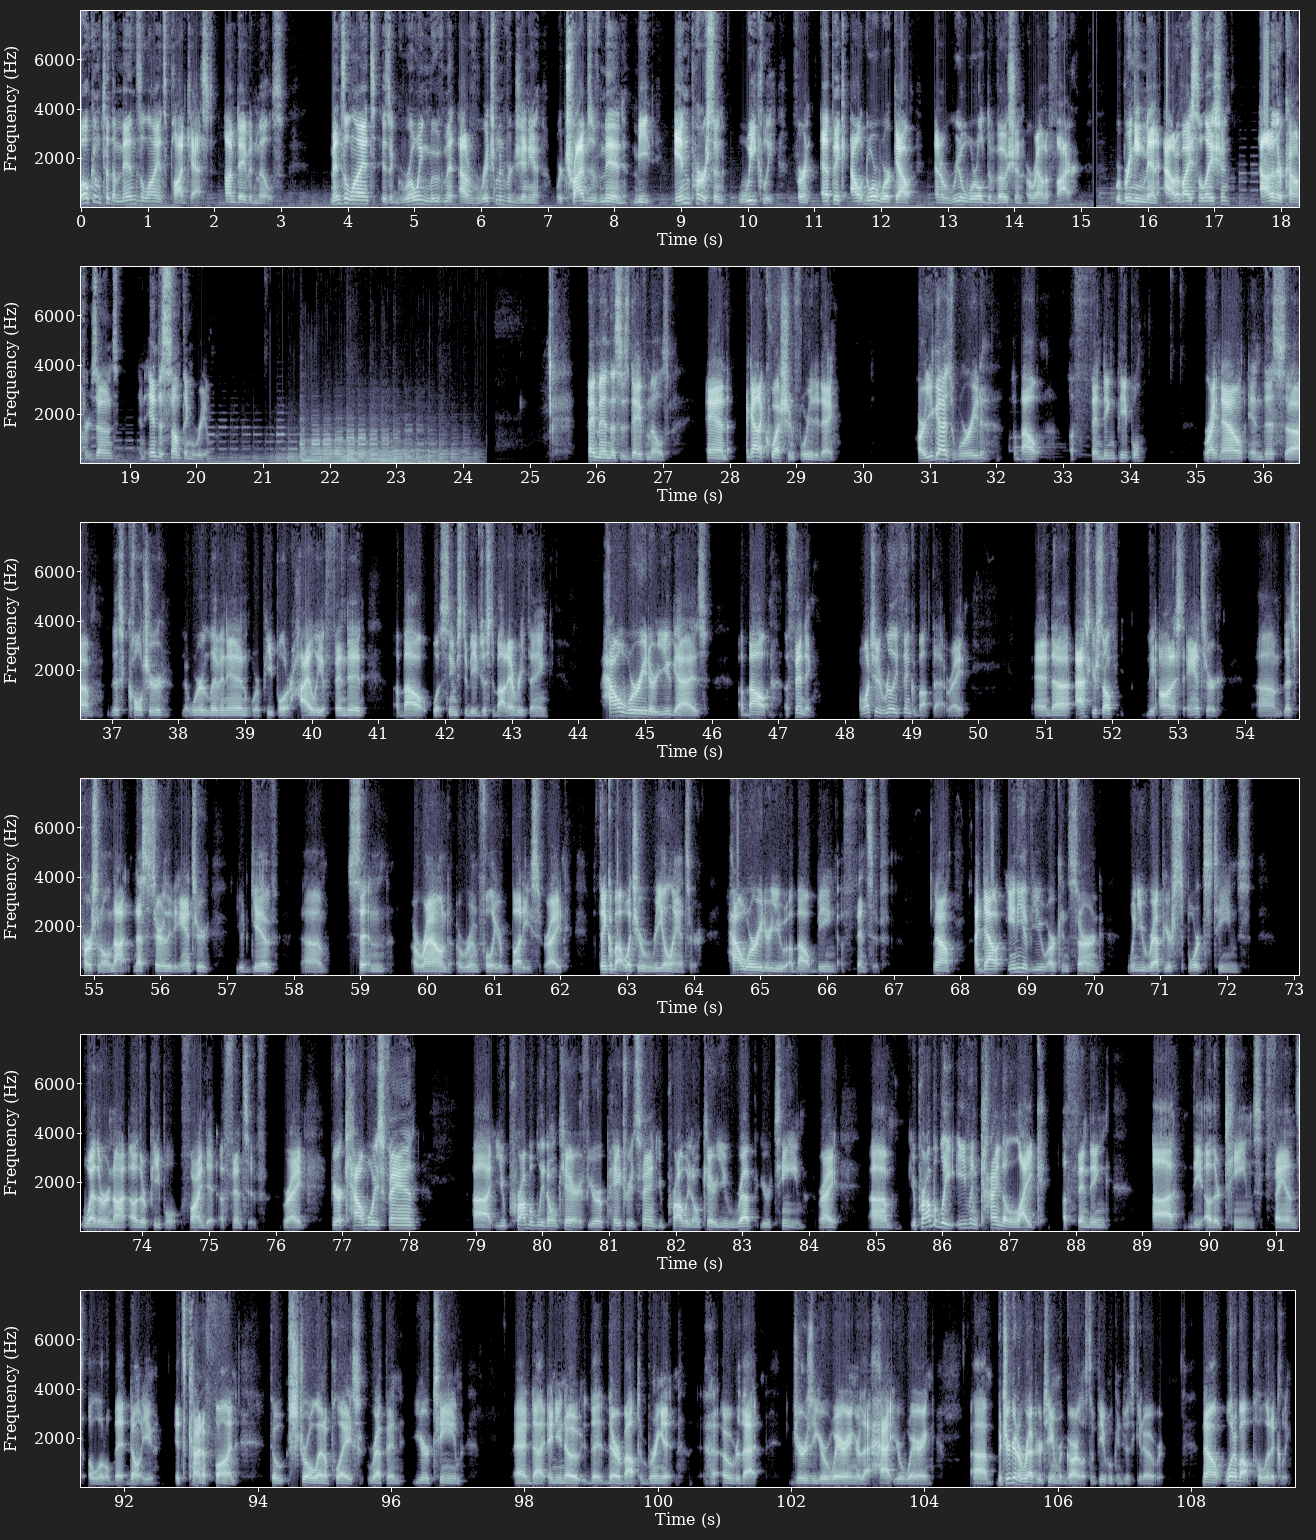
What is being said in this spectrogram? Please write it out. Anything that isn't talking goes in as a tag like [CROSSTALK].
Welcome to the Men's Alliance podcast. I'm David Mills. Men's Alliance is a growing movement out of Richmond, Virginia, where tribes of men meet in person weekly for an epic outdoor workout and a real world devotion around a fire. We're bringing men out of isolation, out of their comfort zones, and into something real. Hey, men, this is Dave Mills, and I got a question for you today. Are you guys worried about offending people right now in this uh, this culture that we're living in, where people are highly offended about what seems to be just about everything? How worried are you guys about offending? I want you to really think about that, right? And uh, ask yourself the honest answer um, that's personal, not necessarily the answer you would give um, sitting around a room full of your buddies, right? Think about what's your real answer. How worried are you about being offensive? Now, I doubt any of you are concerned when you rep your sports teams whether or not other people find it offensive, right? If you're a Cowboys fan, uh, you probably don't care. If you're a Patriots fan, you probably don't care. You rep your team, right? Um, you probably even kind of like offending uh, the other team's fans a little bit, don't you? It's kind of fun to stroll in a place repping your team, and uh, and you know that they're about to bring it over that jersey you're wearing or that hat you're wearing. Uh, but you're going to rep your team regardless, and people can just get over it. Now, what about politically?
